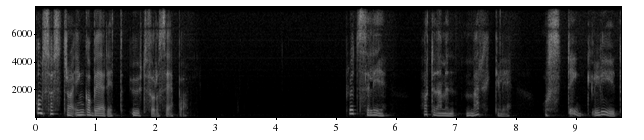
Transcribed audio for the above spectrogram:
kom søstera Inga-Berit ut for å se på. Plutselig hørte de en merkelig og stygg lyd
